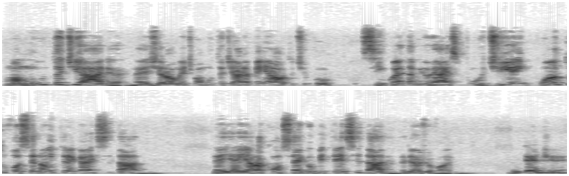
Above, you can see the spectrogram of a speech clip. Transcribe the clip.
uma multa diária, né? Geralmente uma multa diária bem alta, tipo 50 mil reais por dia enquanto você não entregar esse dado. Né? E aí ela consegue obter esse dado, entendeu, Giovanni? Entendi.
